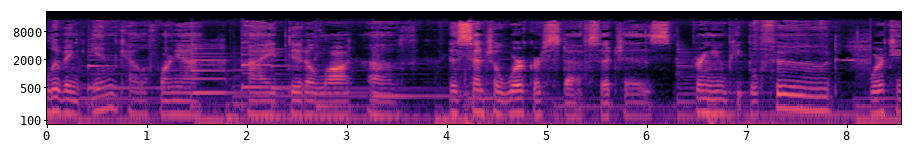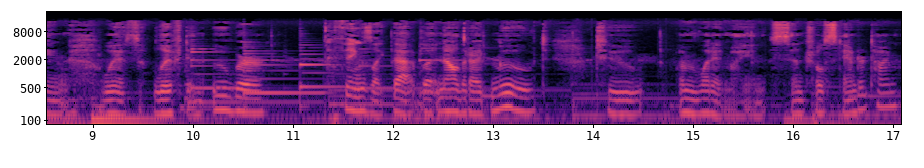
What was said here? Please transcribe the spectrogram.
living in California, I did a lot of essential worker stuff, such as bringing people food, working with Lyft and Uber, things like that. But now that I've moved to, um, what am I in Central Standard Time?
